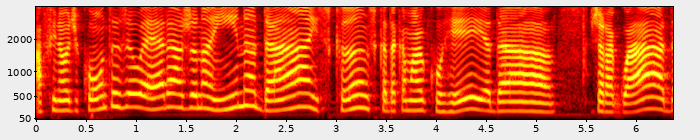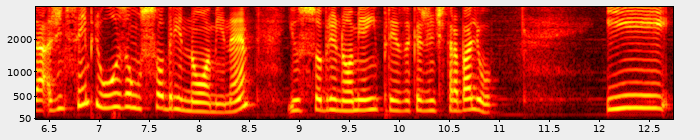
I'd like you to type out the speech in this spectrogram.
Afinal de contas, eu era a Janaína da Skanska, da Camargo Correia, da Jaraguá. Da... A gente sempre usa um sobrenome, né? E o sobrenome é a empresa que a gente trabalhou. E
